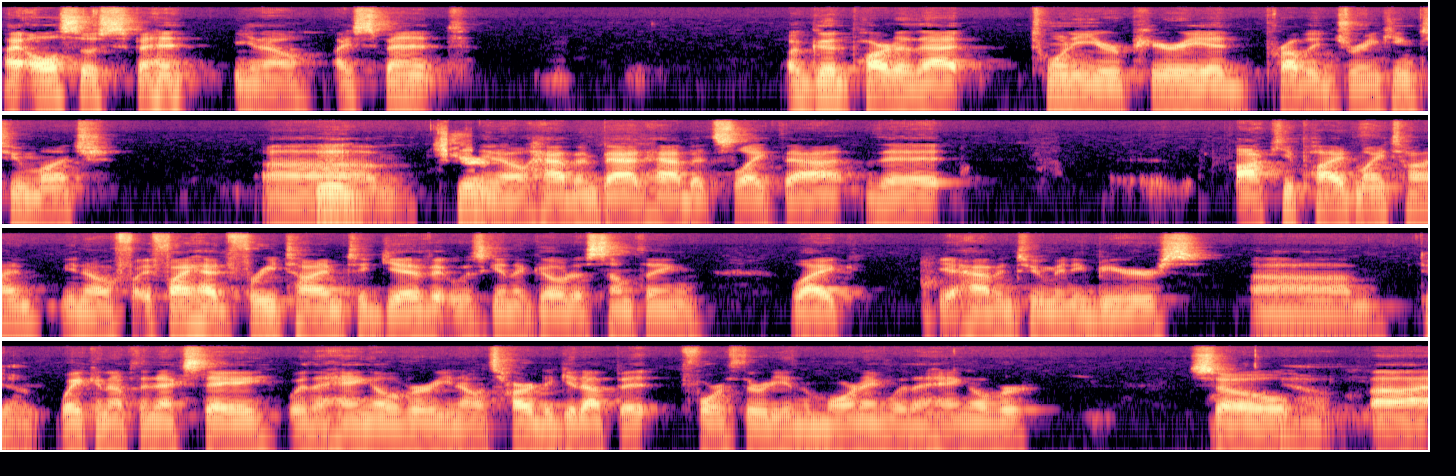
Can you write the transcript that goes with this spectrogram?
I also spent, you know, I spent a good part of that 20 year period probably drinking too much. Hmm. Um, sure. You know, having bad habits like that that occupied my time. You know, if, if I had free time to give, it was going to go to something like yeah, having too many beers, um, yeah. waking up the next day with a hangover. You know, it's hard to get up at 4:30 in the morning with a hangover. So yeah. uh,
